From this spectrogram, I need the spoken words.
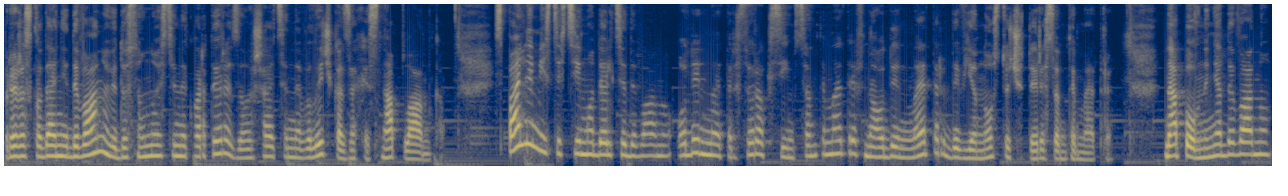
При розкладанні дивану від основної стіни квартири залишається невеличка захисна планка. Спальне місце в цій модельці дивану 1 метр 47 см на 1 метр 94 см. Наповнення дивану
